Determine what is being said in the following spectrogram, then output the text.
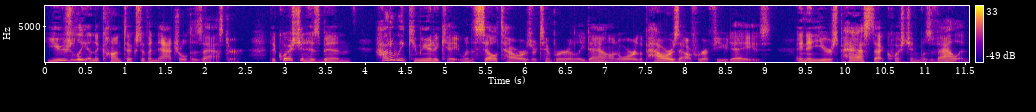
usually in the context of a natural disaster. The question has been, how do we communicate when the cell towers are temporarily down or the power is out for a few days? And in years past, that question was valid.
